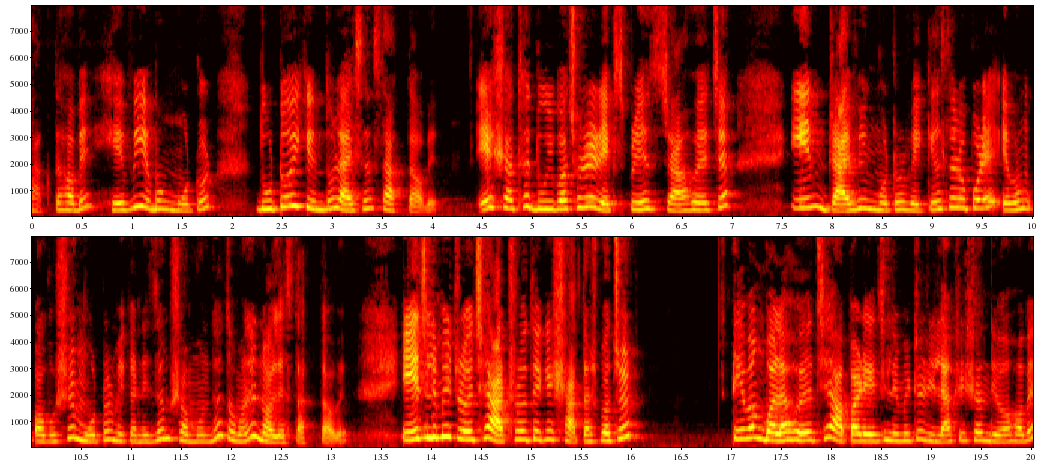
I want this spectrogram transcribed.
থাকতে হবে। হেভি এবং মোটর দুটোই কিন্তু লাইসেন্স থাকতে হবে। এর সাথে দুই বছরের এক্সপিরিয়েন্স চাওয়া হয়েছে ইন ড্রাইভিং মোটর ভেহিকেলসের ওপরে এবং অবশ্যই মোটর মেকানিজম সম্বন্ধে তোমাদের নলেজ থাকতে হবে। এজ লিমিট রয়েছে আঠেরো থেকে সাতাশ বছর। এবং বলা হয়েছে আপার এজ লিমিটে রিল্যাক্সেশন দেওয়া হবে।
